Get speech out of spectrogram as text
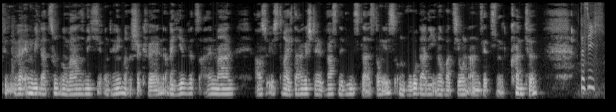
finden wir irgendwie dazu nur wahnsinnig unternehmerische Quellen, aber hier wird es einmal aus Österreich dargestellt, was eine Dienstleistung ist und wo da die Innovation ansetzen könnte. Dass ich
